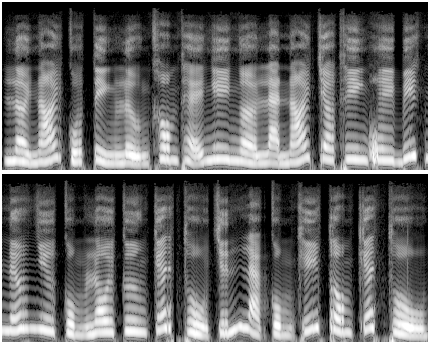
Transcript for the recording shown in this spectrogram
Lời nói của tiền lượng không thể nghi ngờ là nói cho thiên uy biết nếu như cùng lôi cương kết thù chính là cùng khí tôn kết thù.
